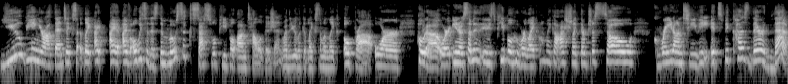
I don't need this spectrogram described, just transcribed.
you being your authentic like I, I i've always said this the most successful people on television whether you look at like someone like oprah or hoda or you know some of these people who were like oh my gosh like they're just so great on tv it's because they're them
